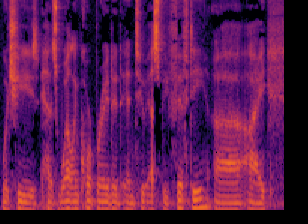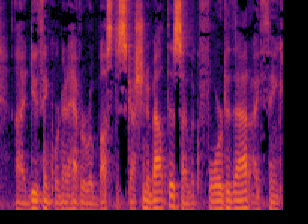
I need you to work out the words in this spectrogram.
which he has well incorporated into SB 50. Uh, I, I do think we're going to have a robust discussion about this. I look forward to that. I think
